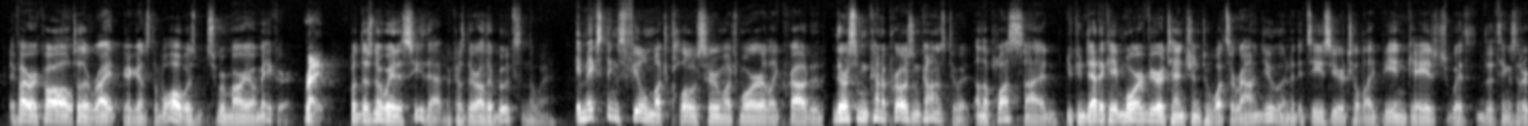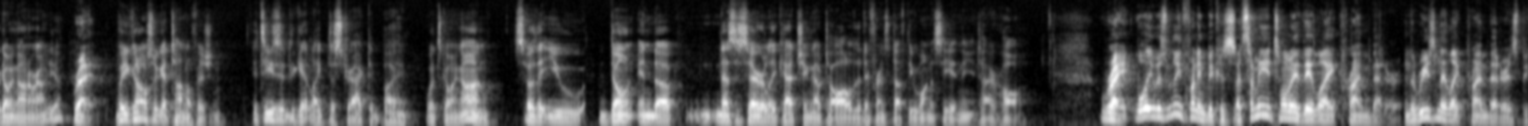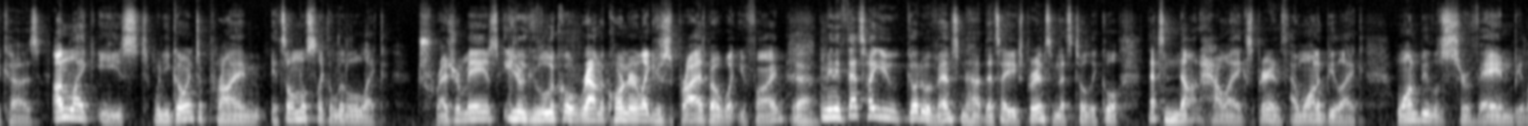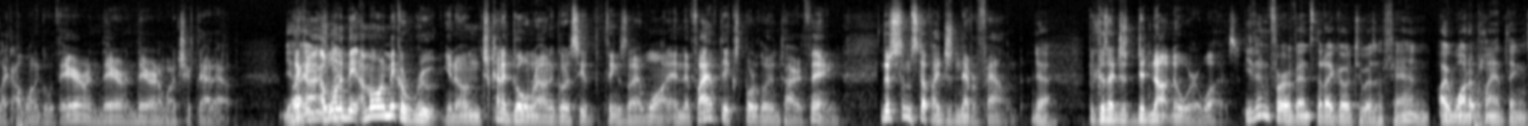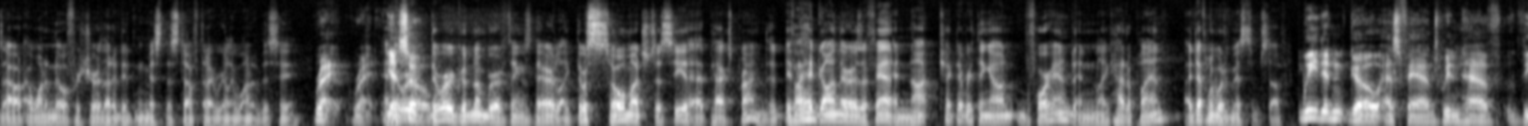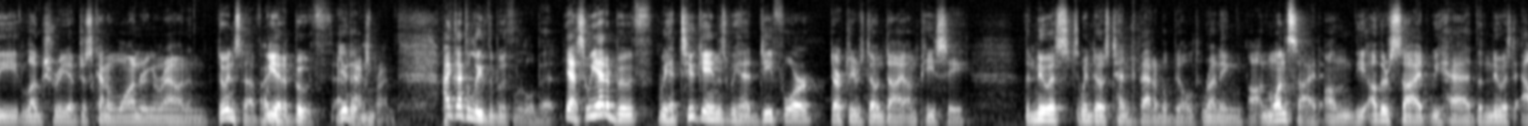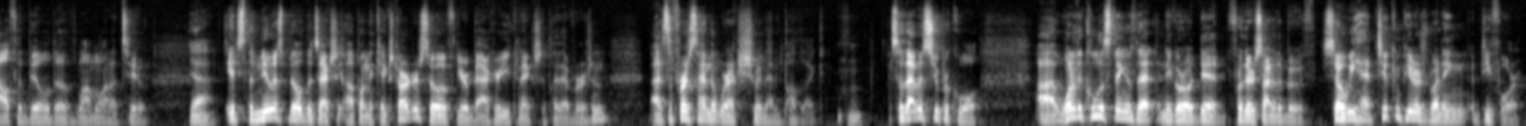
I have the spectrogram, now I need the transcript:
If I recall, to the right against the wall was Super Mario Maker. Right. But there's no way to see that because there are other booths in the way. It makes things feel much closer, much more like crowded. There are some kind of pros and cons to it. On the plus side, you can dedicate more of your attention to what's around you and it's easier to like be engaged with the things that are going on around you. Right. But you can also get tunnel vision. It's easy to get like distracted by what's going on so that you don't end up necessarily catching up to all of the different stuff that you want to see in the entire hall. Right. Well, it was really funny because somebody told me they like Prime better. And the reason they like Prime better is because unlike East, when you go into Prime, it's almost like a little like treasure maze. You, know, you look around the corner and like you're surprised by what you find. Yeah. I mean, if that's how you go to events now, that's how you experience them, that's totally cool. That's not how I experience. I want to be like want to be able to survey and be like I want to go there and there and there and I want to check that out. Yeah, like I I, I want to make I want to make a route, you know, and just kind of go around and go to see the things that I want. And if I have to explore the entire thing, there's some stuff I just never found Yeah. Because I just did not know where it was. Even for events that I go to as a fan, I want to plan things out. I want to know for sure that I didn't miss the stuff that I really wanted to see. Right, right. And yeah, there, so were, there were a good number of things there. Like there was so much to see at PAX Prime that if I had gone there as a fan and not checked everything out beforehand and like had a plan, I definitely would have missed some stuff. we didn't go as fans. We didn't have the luxury of just kind of wandering around and doing stuff. We had a booth at PAX didn't. Prime. I got to leave the booth a little bit. Yeah, so we had a booth. We had two games. We had D4, Dark Dreams Don't Die on PC. The newest Windows 10 compatible build running on one side. On the other side, we had the newest alpha build of La-Mulana 2. Yeah. It's the newest build that's actually up on the Kickstarter. So if you're a backer, you can actually play that version. Uh, it's the first time that we're actually showing that in public. So that was super cool. Uh, one of the coolest things that Nigoro did for their side of the booth. So we had two computers running D4,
